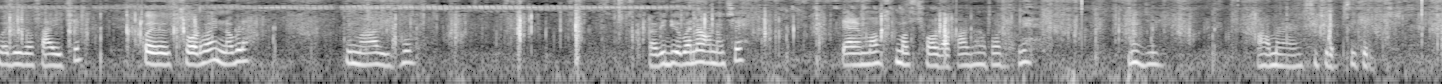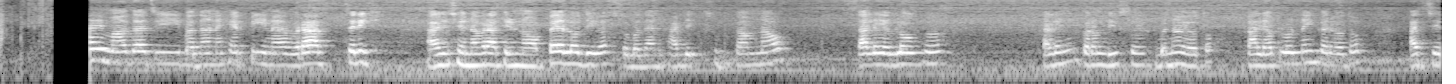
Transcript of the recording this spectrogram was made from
બધી તો સારી છે. કોઈ છોડ હોય નબળા, એમાં આવી હોય વીડિયો બનાવવાનો છે. ત્યારે મસ્ત મસ્ત છોડવા કાઢવા પડશે બીજી હમણાં સિક્રેટ સિક્રેટ માતાજી, બધાને હેપી નવરાત્રી. આજે છે નવરાત્રીનો પહેલો દિવસ, તો બધાને હાર્દિક શુભકામનાઓ. કાલે વ્લોગ કાલે નહીં, પરમ દિવસે બનાવ્યો હતો. કાલે અપલોડ નહીં કર્યો હતો. આજે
